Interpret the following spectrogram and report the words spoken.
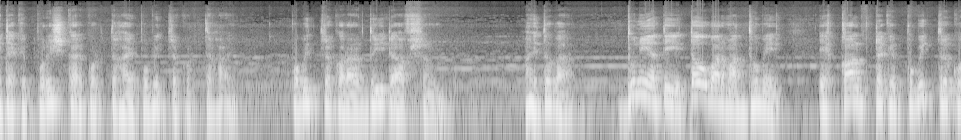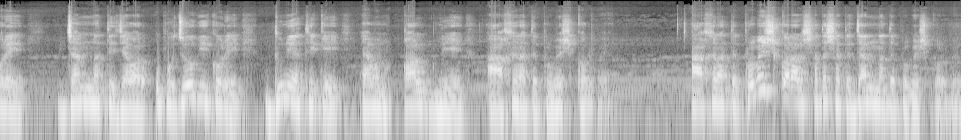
এটাকে পরিষ্কার করতে হয়, পবিত্র করতে হয়। পবিত্র করার দুইটা অপশন, হয়তোবা দুনিয়াতেই তওবার মাধ্যমে এই কল্পটাকে পবিত্র করে জান্নাতে যাওয়ার উপযোগী করে দুনিয়া থেকে এমন কল্প নিয়ে আখেরাতে প্রবেশ করবে। আখেরাতে প্রবেশ করার সাথে সাথে জান্নাতে প্রবেশ করবে।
